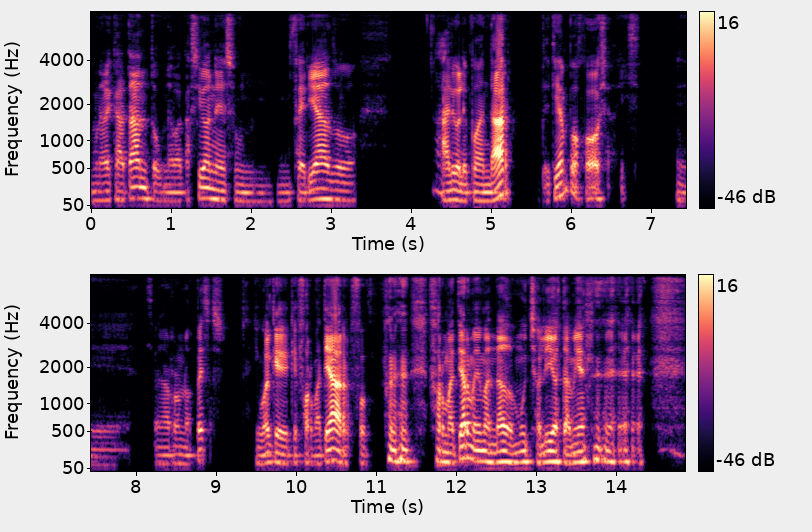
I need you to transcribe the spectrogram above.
una vez cada tanto, una vacaciones, un, feriado, algo le pueden dar de tiempo, joya, y eh, se van a ahorrar unos pesos. Igual que, que formatear. formatear me he mandado muchos líos también.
